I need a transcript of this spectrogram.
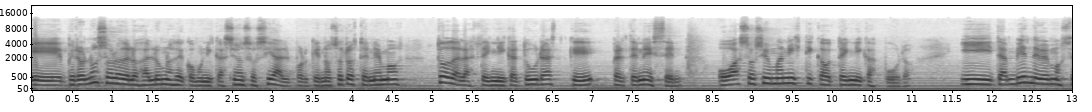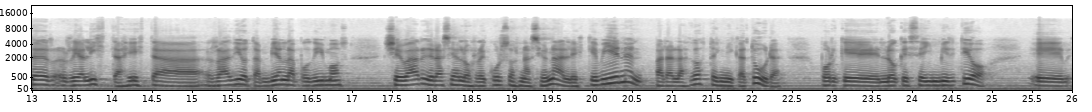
eh, pero no solo de los alumnos de comunicación social, porque nosotros tenemos todas las tecnicaturas que pertenecen o a sociohumanística o técnicas puro. Y también debemos ser realistas, esta radio también la pudimos llevar gracias a los recursos nacionales que vienen para las dos tecnicaturas, porque lo que se invirtió eh,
